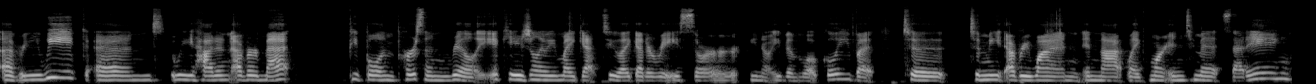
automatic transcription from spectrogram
every week and we hadn't ever met people in person really. Occasionally we might get to like at a race or, you know, even locally, but to to meet everyone in that like more intimate setting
